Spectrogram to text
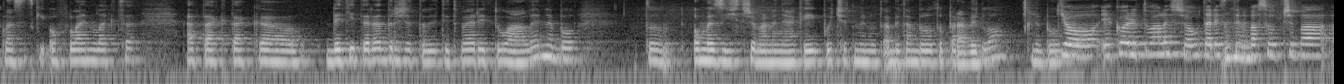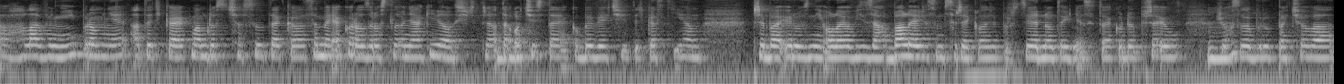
klasický offline lekce a tak, tak eh, jde ti teda držet tady ty tvoje rituály, nebo to omezíš třeba na nějaký počet minut, aby tam bylo to pravidlo? Nebo... Jo, jako rituály jsou, tady ty uh-huh. dva jsou třeba hlavní pro mě a teďka, jak mám dost času, tak se mi jako rozrostly o nějaký další, třeba ta uh-huh. očista je jakoby větší, teďka stíhám třeba i různý olejový zábaly, že jsem si řekla, že prostě jednou týdně si to jako dopřeju, mm-hmm. že o sebe budu pečovat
